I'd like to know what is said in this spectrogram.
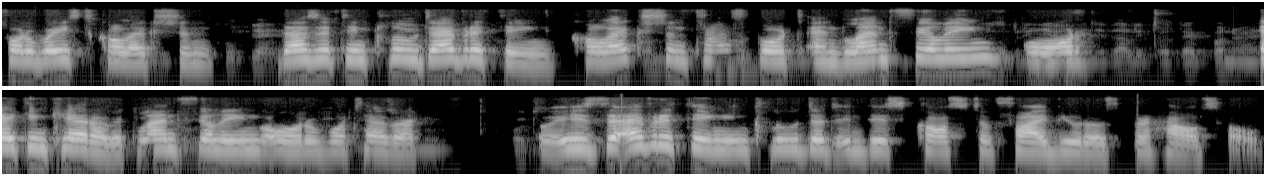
for waste collection. Does it include everything, collection, transport, and landfilling, or taking care of it, landfilling or whatever? Is everything included in this cost of five euros per household?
